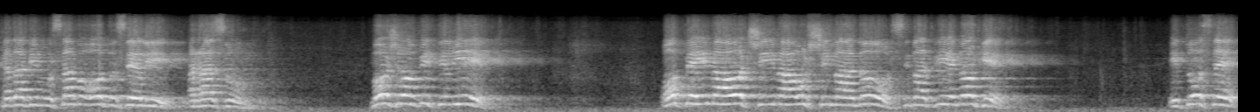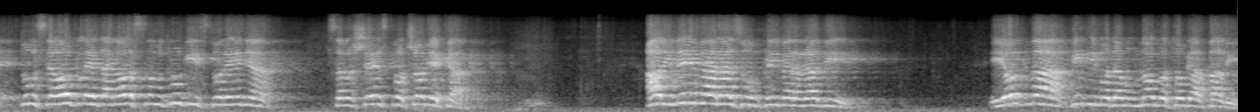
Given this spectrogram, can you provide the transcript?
kada bi mu samo oduzeli razum. Može on biti lijep. Opet ima oči, ima uši, ima nos, ima dvije noge. I to se, tu se ogleda na osnovu drugih stvorenja savršenstvo čovjeka. Ali nema razum primjera radi. I odmah vidimo da mu mnogo toga fali.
